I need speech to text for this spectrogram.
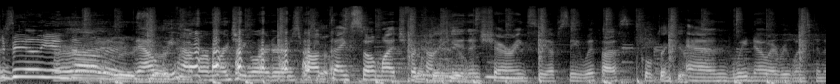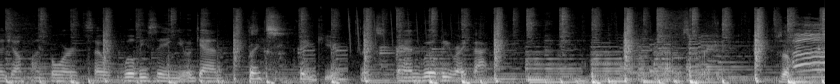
dollars. billion All right. dollars. Now we have our marching orders. Rob, thanks so much for Yeah, coming in and sharing CFC with us. Cool, thank you. And we know everyone's going to jump on board, so we'll be seeing you again. Thanks. Thank you. Thanks. And we'll be right back. That was great. So- I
